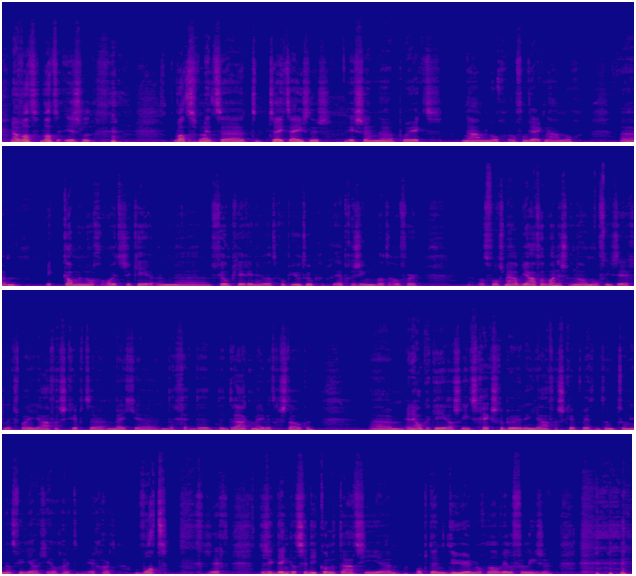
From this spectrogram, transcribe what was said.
Nou, wat, wat is... wat, met uh, twee T's dus, is een uh, projectnaam nog, of een werknaam nog. Um, ik kan me nog ooit eens een keer een eh, filmpje herinneren dat ik op YouTube heb- gezien wat over wat volgens mij op Java 1 is genomen of iets dergelijks, waar JavaScript eh, een beetje de, de, de draak mee werd gestoken. Ehm, en elke keer als er iets geks gebeurde in JavaScript, werd het dan toen in dat videootje heel hard, erg hard wat gezegd. Dus ik denk dat ze die connotatie eh, op den duur nog wel willen verliezen.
